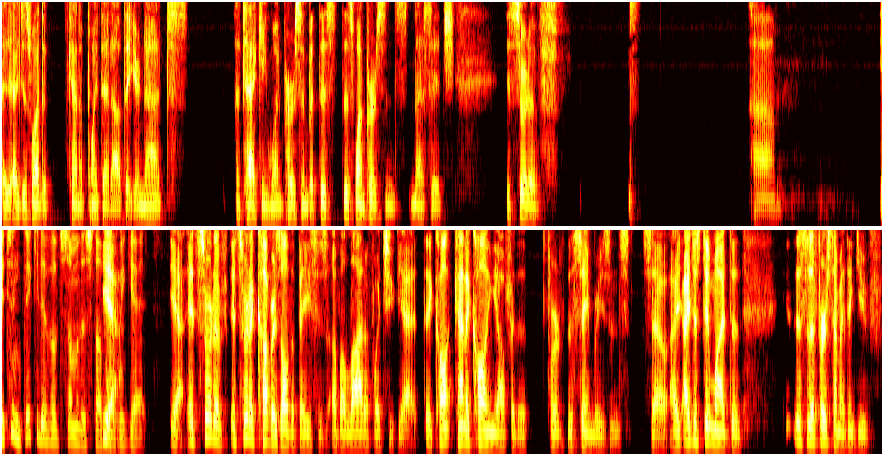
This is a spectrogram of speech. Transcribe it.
I, I just wanted to kind of point that out that you're not attacking one person, but this this one person's message is sort of um, it's indicative of some of the stuff yeah. that we get. Yeah, it's sort of it sort of covers all the bases of a lot of what you get. They call kind of calling you out for the for the same reasons. So I, I just didn't want to. This is the first time I think you've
